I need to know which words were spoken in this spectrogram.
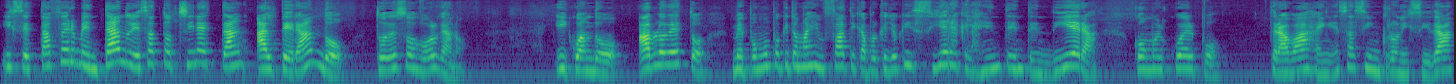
y se está fermentando y esas toxinas están alterando todos esos órganos. Y cuando hablo de esto, me pongo un poquito más enfática porque yo quisiera que la gente entendiera cómo el cuerpo trabaja en esa sincronicidad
